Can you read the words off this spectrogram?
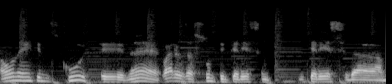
onde a gente discute né, vários assuntos de interesse, interesse das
